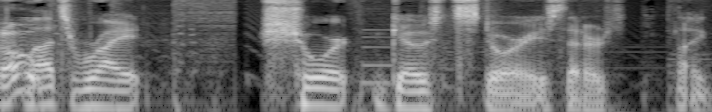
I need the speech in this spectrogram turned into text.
Oh, Let's write short ghost stories that are like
